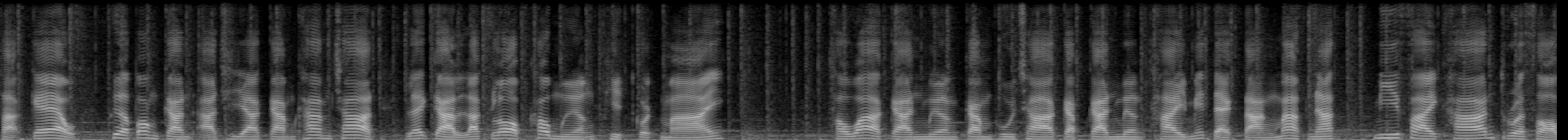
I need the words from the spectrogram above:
สระแก้ว เพื่อป้องกันอาชญากรรมข้ามชาติ และการลักลอบเข้าเมืองผิดกฎหมาย ทว่าการเมืองกัมพูชากับการเมืองไทยไม่แตกต่างมากนัก มีฝ่ายค้านตรวจสอบ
